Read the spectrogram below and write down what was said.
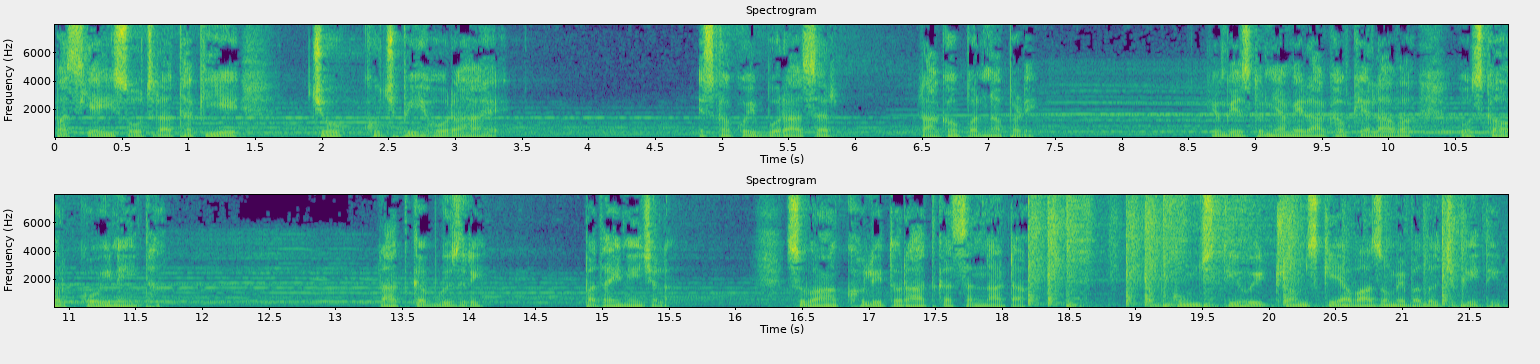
बस यही सोच रहा था कि ये जो कुछ भी हो रहा है, इसका कोई बुरा असर राघव पर ना पड़े, क्योंकि इस दुनिया में राघव के अलावा उसका और कोई नहीं था। रात कब गुजरी? पता ही नहीं चला। सुबह आँख खुली तो रात का सन्नाटा। अब गूंजती हुई ड्रम्स की आवाजों में बदल चुकी थी।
